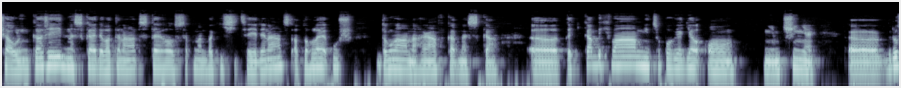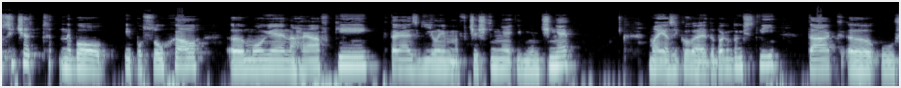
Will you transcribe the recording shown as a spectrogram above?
Čau linkaři, dneska je 19. srpna 2011 a tohle je už druhá nahrávka dneska. Eh, teďka bych vám něco pověděl o Němčině. Eh, kdo si čet nebo i poslouchal eh, moje nahrávky, které sdílím v češtině i v Němčině, moje jazykové dobrodružství, tak už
